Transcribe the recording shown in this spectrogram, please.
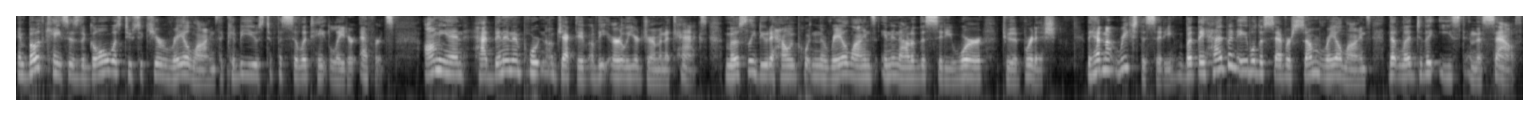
In both cases, the goal was to secure rail lines that could be used to facilitate later efforts. Amiens had been an important objective of the earlier German attacks, mostly due to how important the rail lines in and out of the city were to the British. They had not reached the city, but they had been able to sever some rail lines that led to the east and the south,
